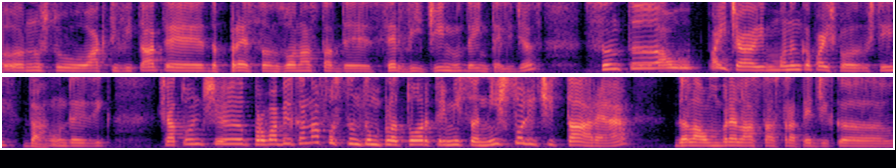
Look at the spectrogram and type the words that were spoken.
uh, nu știu, activitate de presă în zona asta de servicii, nu de inteligență, sunt, uh, au aici, îi mănâncă pe aici, pe, știi? Da. Unde zic. Și atunci, uh, probabil că n-a fost întâmplător trimisă nici solicitarea de la umbrela asta strategică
